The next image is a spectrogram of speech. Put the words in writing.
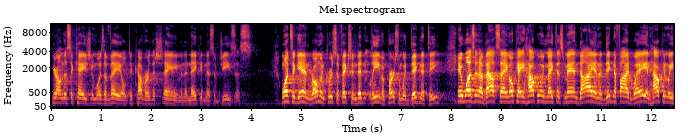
here on this occasion was a veil to cover the shame and the nakedness of Jesus. Once again, Roman crucifixion didn't leave a person with dignity. It wasn't about saying, okay, how can we make this man die in a dignified way and how can we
